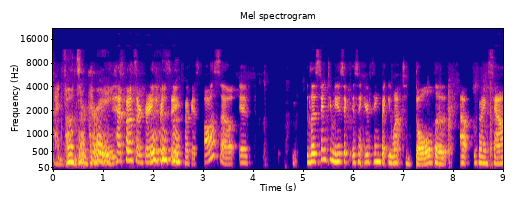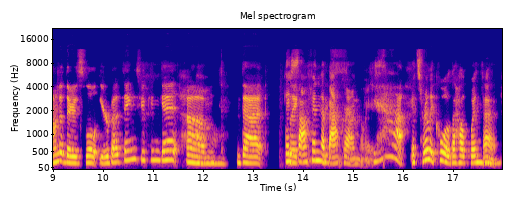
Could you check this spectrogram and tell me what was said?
Headphones are great. Headphones are great for staying focused. Also, if listening to music isn't your thing, but you want to dull the outgoing sound, there's little earbud things you can get um, Oh. that, they like, soften the they background noise. yeah. It's really cool to help with that. Mhm.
